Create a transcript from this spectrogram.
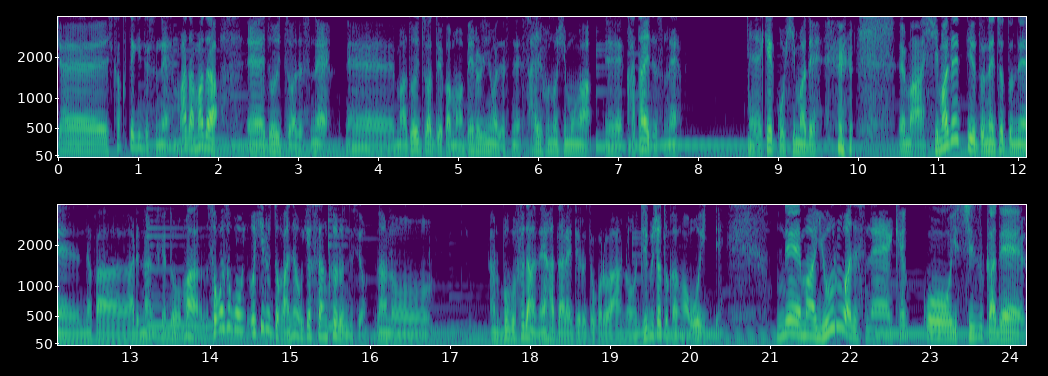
えー、比較的ですね、まだまだ、えー、ドイツはですね、えー、まあドイツはというか、まあベルリンはですね、財布の紐が、えー、硬いですね。えー、結構暇で。えまあ暇でって言うとねちょっとねなんかあれなんですけどまあそこそこお昼とかねお客さん来るんですよ。あのあの僕普段ね働いてるところはあの事務所とかが多いんで。でまあ夜はですね結構静かで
